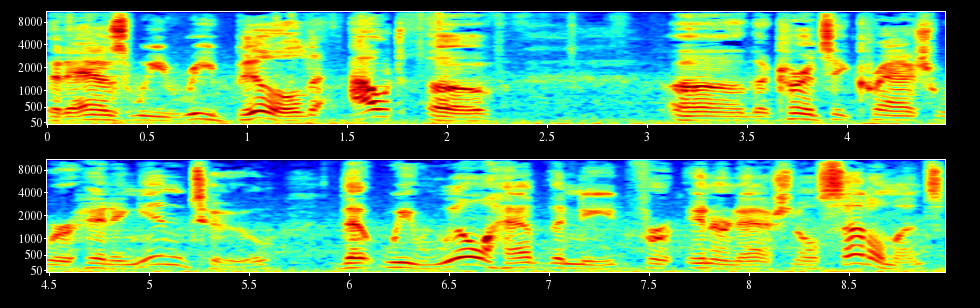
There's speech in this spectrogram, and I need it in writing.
that as we rebuild out of uh, the currency crash we're heading into, that we will have the need for international settlements,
